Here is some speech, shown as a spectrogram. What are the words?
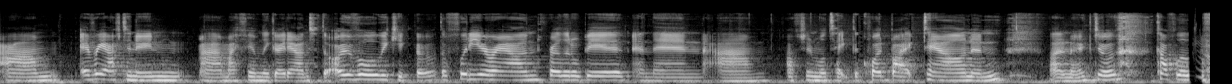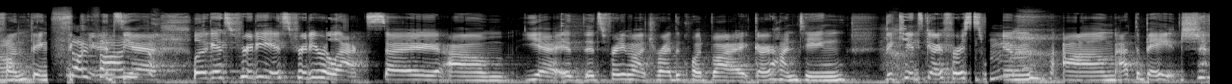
um, every afternoon uh, my family go down to the oval. We kick the, the footy around for a little bit and then um, often we'll take the quad bike down and i don't know do a couple of fun oh, things so fun. yeah. Look it's pretty it's pretty relaxed. So um, yeah it, it's pretty much ride the quad bike go hunting. The kids go for a swim um, at the beach.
